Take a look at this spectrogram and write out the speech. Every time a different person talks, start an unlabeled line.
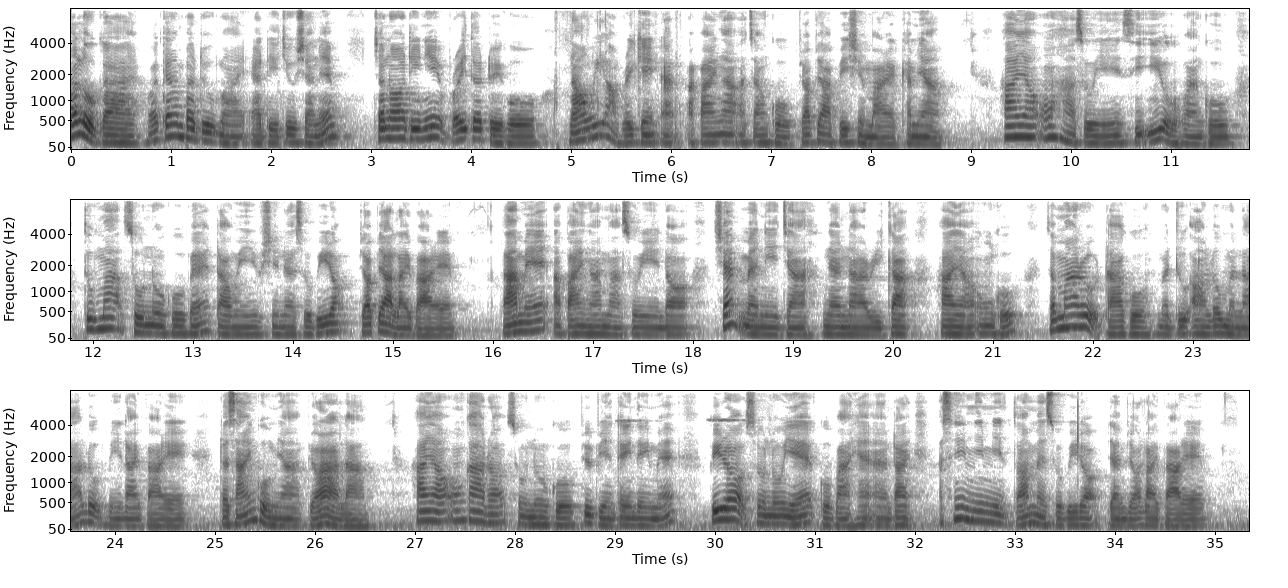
Hello guys welcome back to my attitude channel ကျွန်တော်ဒီနေ့ပရိသတ်တွေကို Now we are breaking at အပိုင်းကအကြောင်းကိုပြောပြပေးရှင်ပါတယ်ခင်ဗျာဟာယောင်အွန်ဟာဆိုရင် CEO ဟွမ်ကို သူမဆိုနိုကိုပဲတာဝန်ယူရှင်တယ်ဆိုပြီးတော့ပြောပြလိုက်ပါတယ်လာမယ့်အပိုင်းကမှာဆိုရင်တော့ Chat Manager နန်နာရီကဟာယောင်အွန်ကိုကျမတို့ဒါကိုမတူအောင်လုပ်မလားလို့မေးလိုက်ပါတယ်ဒီဇိုင်းကိုများပြောရလား ဟာယောင်အွန်ကတော့ဆိုနိုကိုပြုပြင်ထိန်သိမ့်မယ်ပြီးတော့ဆိုနိုရဲ့ကိုပိုင်ဟန်အန်တိုင်းအဆင့်မြင့်မြင့်သွားမယ်ဆိုပြီးတော့ပြန်ပြောလိုက်ပါတယ်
